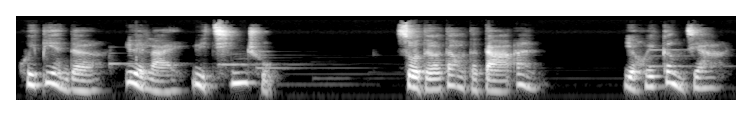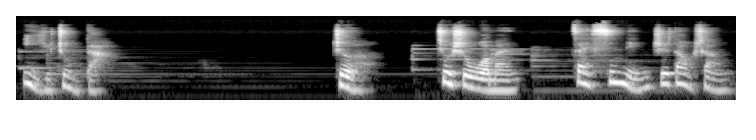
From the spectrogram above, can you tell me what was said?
会变得越来越清楚。所得到的答案也会更加意义重大。这，就是我们在心灵之道上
